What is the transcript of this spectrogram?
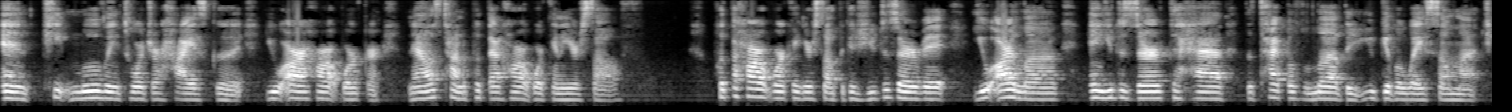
and keep moving towards your highest good. You are a hard worker. Now it's time to put that hard work into yourself. Put the hard work in yourself because you deserve it. You are loved and you deserve to have the type of love that you give away so much.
